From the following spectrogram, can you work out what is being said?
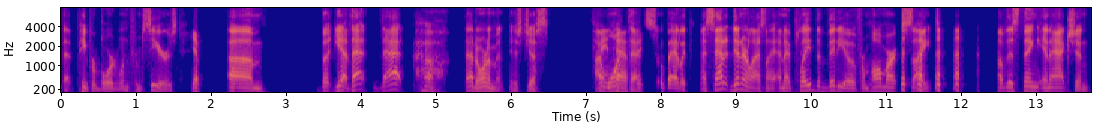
that paperboard one from Sears. Yep. Um, but yeah, that that oh, that ornament is just. I want that so badly. I sat at dinner last night and I played the video from Hallmark's site of this thing in action,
